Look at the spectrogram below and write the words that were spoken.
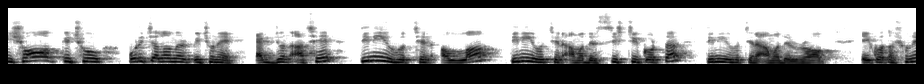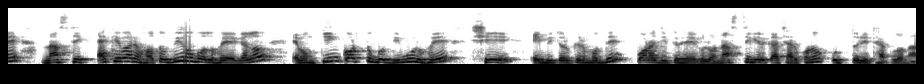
এই সব কিছু পরিচালনার পিছনে একজন আছে? তিনিই হচ্ছেন আল্লাহ, তিনিই হচ্ছেন আমাদের সৃষ্টিকর্তা, তিনিই হচ্ছেন আমাদের রব। এই কথা শুনে নাস্তিক একেবারে হতবিহবল হয়ে গেল এবং কিং কর্তব্য বিমূর হয়ে সে এই বিতর্কের মধ্যে পরাজিত হয়ে গেল। নাস্তিকের কাছে আর কোনো উত্তরই থাকল না।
